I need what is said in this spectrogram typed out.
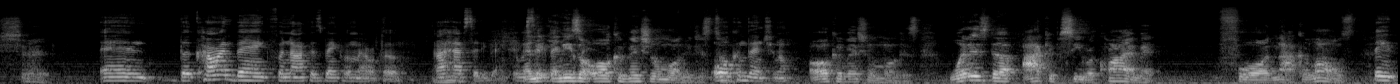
Shit. And the current bank for NACA is Bank of America. I have Citibank. It was And, Citibank and these are all conventional mortgages too. all conventional. all conventional mortgages. What is the occupancy requirement for NACA loans? They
